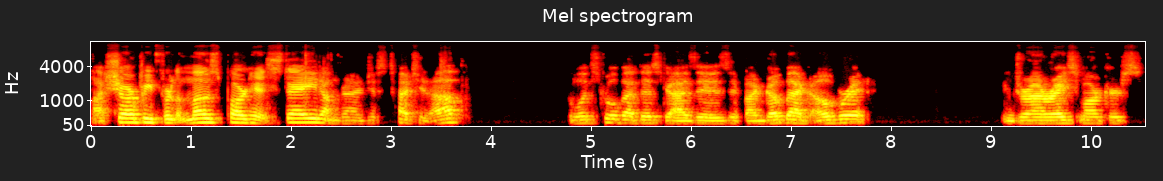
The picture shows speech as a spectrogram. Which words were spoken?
My Sharpie, for the most part, has stayed. I'm going to just touch it up. What's cool about this, guys, is if I go back over it and dry erase markers,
